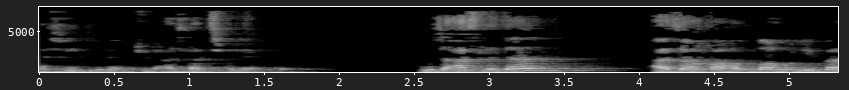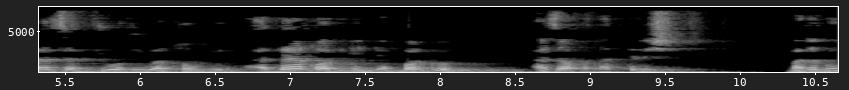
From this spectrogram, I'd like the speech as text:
tajvid bo'lyapti shuni ajratish bo'lyapti. O'zi aslida azaqa degan gap borku azoqa tattirish mana bu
